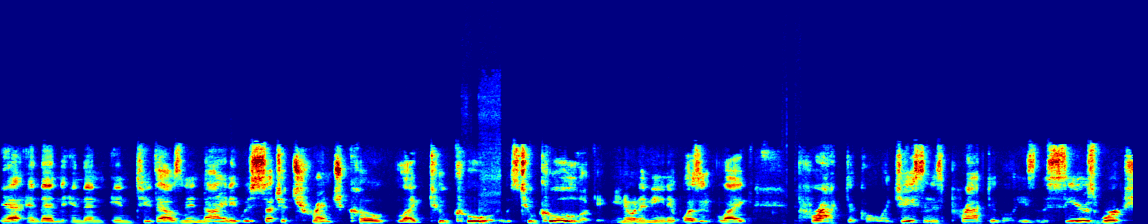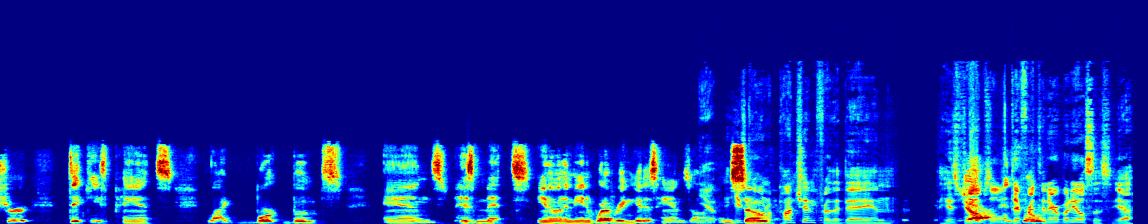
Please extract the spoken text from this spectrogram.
yeah, and then and then in 2009, it was such a trench coat, like too cool. It was too cool looking. You know what I mean? It wasn't like practical. Like Jason is practical. He's the Sears work shirt, Dickies pants, like work boots, and his mitts. You know what I mean? And whatever he can get his hands on. Yep. And He's so punch in for the day, and his job's Yeah, a little and different so- than everybody else's. Yeah,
